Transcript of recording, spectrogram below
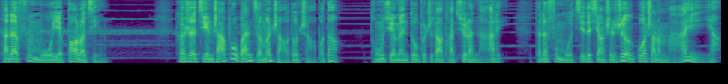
他的父母也报了警，可是警察不管怎么找都找不到，同学们都不知道他去了哪里，他的父母急得像是热锅上的蚂蚁一样。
